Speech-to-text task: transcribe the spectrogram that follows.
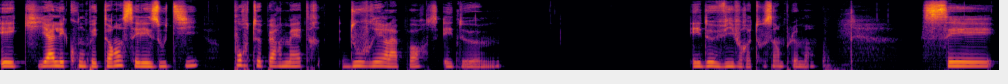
et qui a les compétences et les outils pour te permettre d'ouvrir la porte et de et de vivre tout simplement. C'est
